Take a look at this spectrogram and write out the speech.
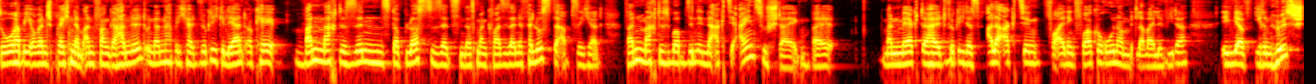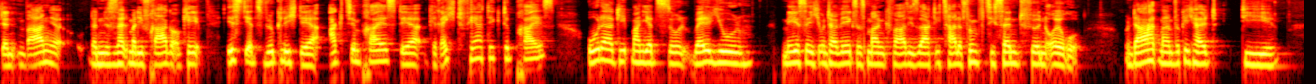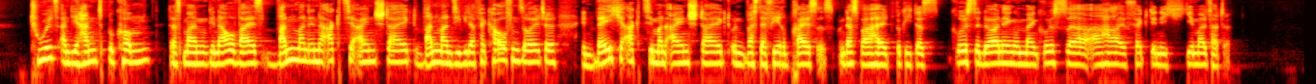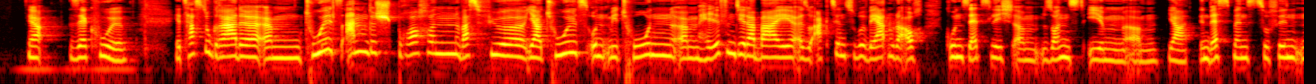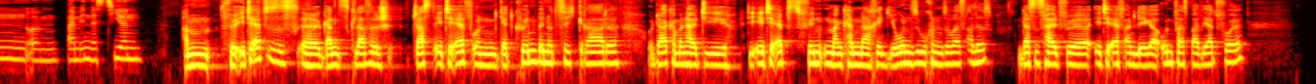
so habe ich auch entsprechend am Anfang gehandelt und dann habe ich halt wirklich gelernt, okay, wann macht es Sinn, einen Stop-Loss zu setzen, dass man quasi seine Verluste absichert? Wann macht es überhaupt Sinn, in eine Aktie einzusteigen? Weil man merkte halt wirklich, dass alle Aktien, vor allen Dingen vor Corona mittlerweile wieder, irgendwie auf ihren Höchstständen waren. Ja, dann ist es halt immer die Frage, okay, ist jetzt wirklich der Aktienpreis der gerechtfertigte Preis? Oder geht man jetzt so Value-mäßig unterwegs, dass man quasi sagt, ich zahle 50 Cent für einen Euro? Und da hat man wirklich halt die Tools an die Hand bekommen, dass man genau weiß, wann man in eine Aktie einsteigt, wann man sie wieder verkaufen sollte, in welche Aktie man einsteigt und was der faire Preis ist. Und das war halt wirklich das größte Learning und mein größter Aha-Effekt, den ich jemals hatte. Ja, sehr cool. Jetzt hast du gerade ähm, Tools angesprochen. Was für ja, Tools und Methoden ähm, helfen dir dabei, also Aktien zu bewerten oder auch grundsätzlich ähm, sonst eben ähm, ja, Investments zu finden ähm, beim Investieren? Um, für ETFs ist es äh, ganz klassisch Just ETF und GetQuinn benutze ich gerade. Und da kann man halt die, die ETFs finden, man kann nach Regionen suchen, sowas alles. Und das ist halt für ETF-Anleger unfassbar wertvoll.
